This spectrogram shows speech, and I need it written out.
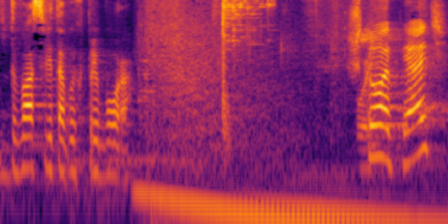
два световых прибора. Что опять?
